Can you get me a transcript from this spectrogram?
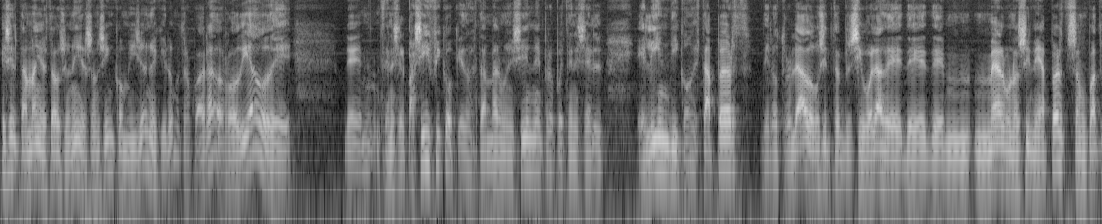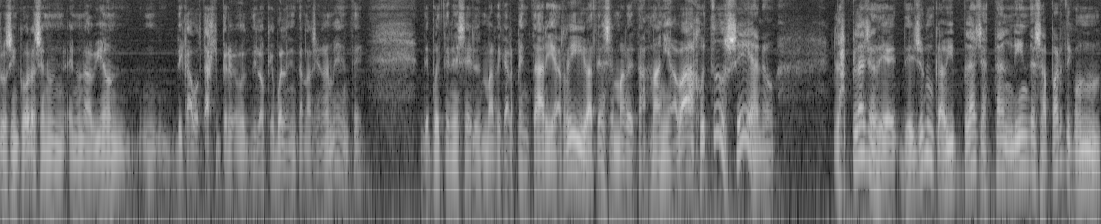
es el tamaño de Estados Unidos, son 5 millones de kilómetros cuadrados, rodeado de, tenés el Pacífico, que es donde está Melbourne y Sydney, pero después tenés el, el Índico, donde está Perth, del otro lado. Vos si, volás de, de, Melbourne o Sydney a Perth, son cuatro o cinco horas en un, en un avión de cabotaje, pero de los que vuelan internacionalmente. después tenés el mar de Carpentaria arriba, tenés el mar de Tasmania abajo, es todo océano. Las playas de, de- yo nunca vi playas tan lindas, aparte con un,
